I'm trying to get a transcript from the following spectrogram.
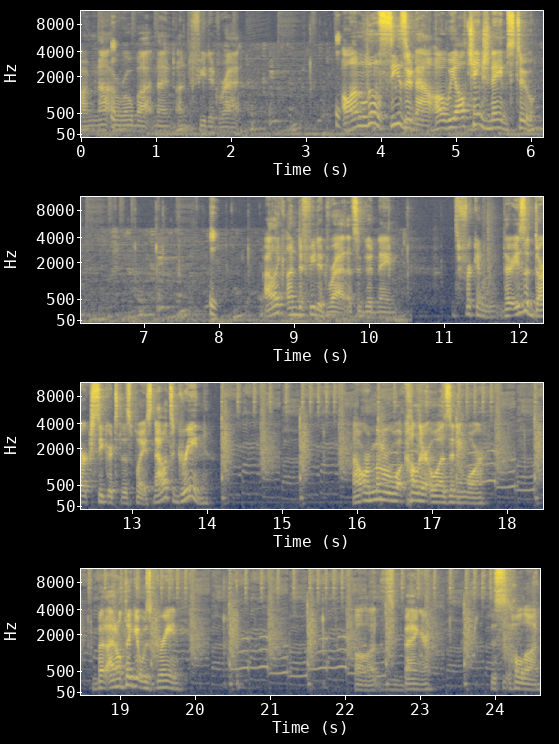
I'm not a robot and I'm undefeated rat. Oh, I'm Little Caesar now. Oh, we all changed names too. I like undefeated rat. That's a good name. It's freaking. There is a dark secret to this place. Now it's green. I don't remember what color it was anymore. But I don't think it was green. Oh, this is banger. This is, hold on.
